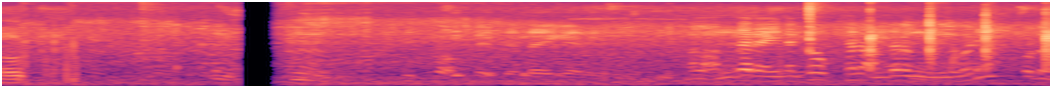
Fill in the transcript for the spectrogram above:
ఓకే. అందరూ అయినాక ఒకసారి అందరం నిలబడి ఫోటో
